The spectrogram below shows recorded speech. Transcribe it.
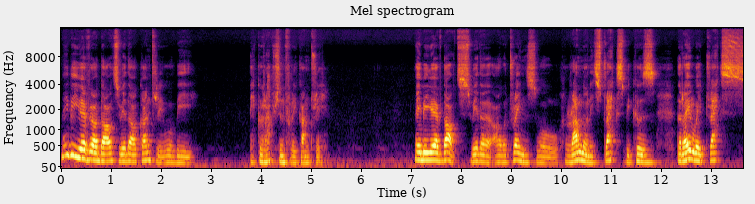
Maybe you have your doubts whether our country will be a corruption free country. Maybe you have doubts whether our trains will run on its tracks because the railway tracks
